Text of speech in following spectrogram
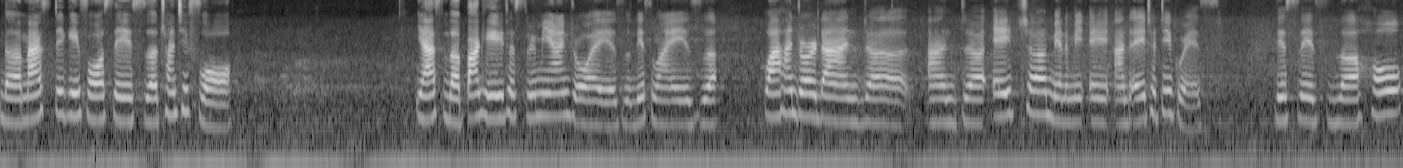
The max digging force is uh, 24 Yes, the bucket swimming angle is this one is 100 and, uh, and uh, 8 millimeter and 8 degrees. This is the whole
